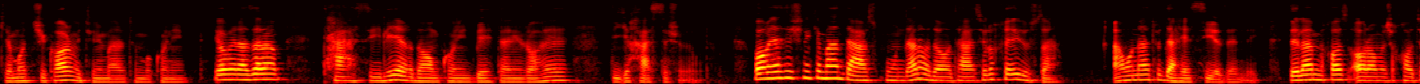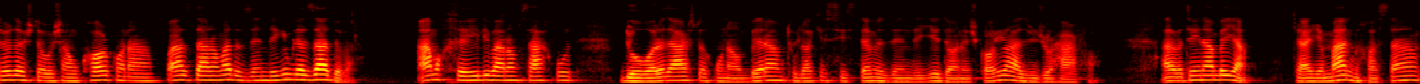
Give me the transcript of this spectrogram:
که ما چیکار می‌تونیم براتون بکنیم یا به نظرم تحصیلی اقدام کنید بهترین راهه دیگه خسته شده بودم. واقعیتش اینه که من درس خوندن و ادامه تحصیل رو خیلی دوست دارم اما نه تو دهه سی زندگی. دلم می‌خواست آرامش خاطر داشته باشم و کار کنم و از درآمد و زندگیم لذت ببرم. اما خیلی برام سخت بود دوباره درس بخونم و برم تو لاک سیستم زندگی دانشگاهی و از اینجور حرفها. البته اینم بگم که اگه من می‌خواستم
